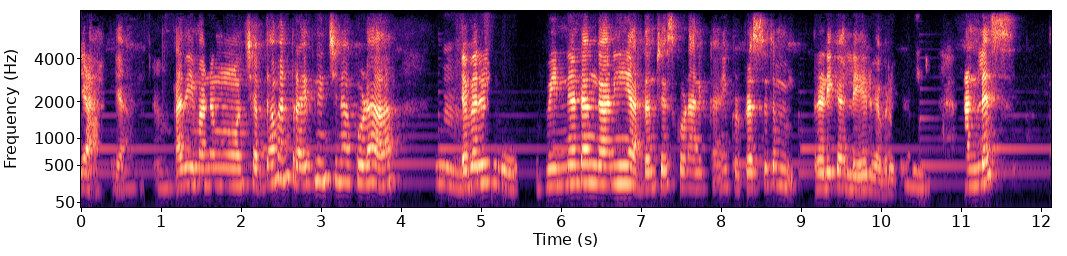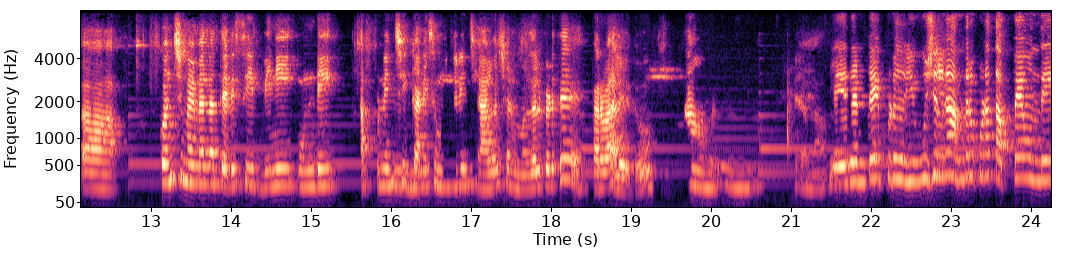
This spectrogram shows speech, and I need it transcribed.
Yeah yeah. అది మనము చెప్దామని ప్రయత్నించినా కూడా ఉమ్, ఎవరు వినడం గానీ అర్థం చేసుకోవడానికి కానీ ఇప్పుడు ప్రస్తుతం రెడీగా లేరు ఎవరు కూడా. అన్లెస్ కొంచెం ఏమైనా తెలిసి విని ఉండి అప్పటి నుంచి Hmm. కనీసం ముందు నుంచి ఆలోచన మొదలు పెడితే పర్వాలేదు. లేదంటే ఇప్పుడు యూజువల్గా అందరూ కూడా తప్పే ఉంది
